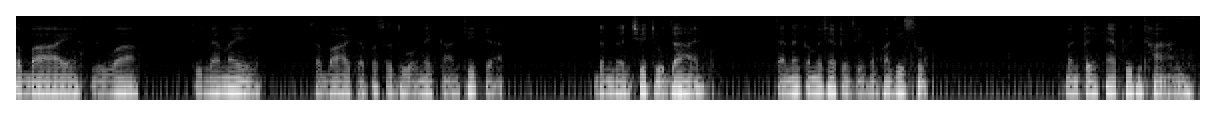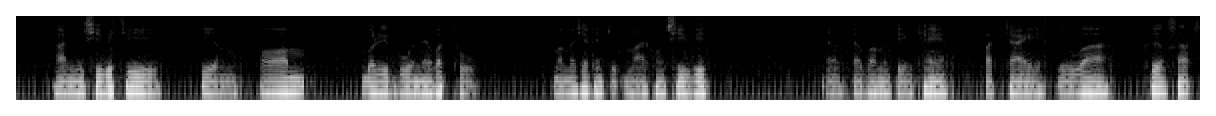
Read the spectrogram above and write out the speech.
สบาย หรือว่าถึงแม้ไม่สบายแต่ก็สะดวกในการที่จะดำเนินชีวิตอยู่ได้ แต่นั่นก็ไม่ใช่เป็นสิ่งสำคัญที่สุด มันเป็นแค่พื้นฐาน การมีชีวิตที่เปี่ยมพร้อมบริบูรณ์ในวัตถุ มันไม่ใช่เป็นจุดหมายของชีวิตนะแต่ว่ามันเป็นแค่ปัจจัยหรือว่าเครื่องสนับส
